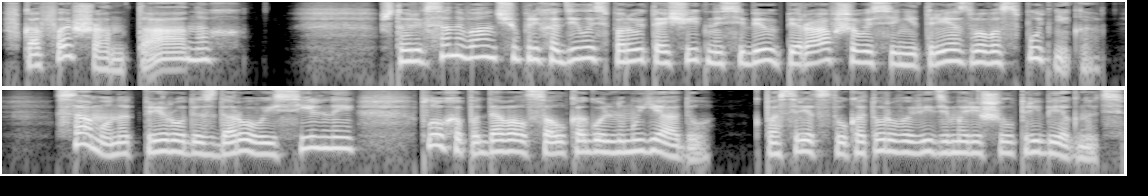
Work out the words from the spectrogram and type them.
в кафе-шантанах, что Александру Ивановичу приходилось порой тащить на себе упиравшегося нетрезвого спутника. Сам он от природы здоровый и сильный, плохо поддавался алкогольному яду, к посредству которого, видимо, решил прибегнуть.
